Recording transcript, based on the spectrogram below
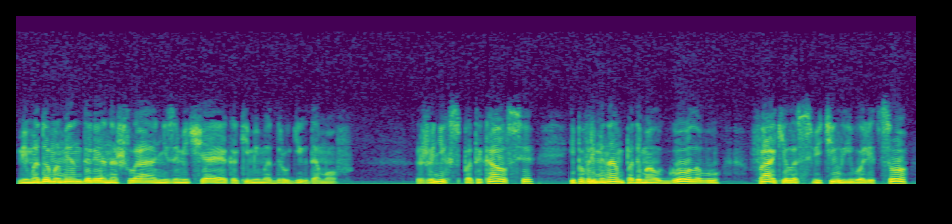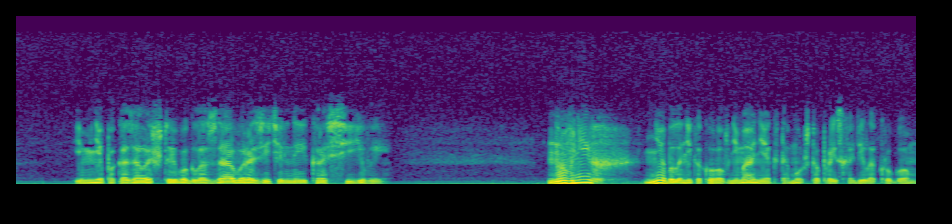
Мимо дома Менделя нашла, не замечая, как и мимо других домов. Жених спотыкался и по временам подымал голову, факел осветил его лицо, и мне показалось, что его глаза выразительные и красивые. Но в них не было никакого внимания к тому, что происходило кругом.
